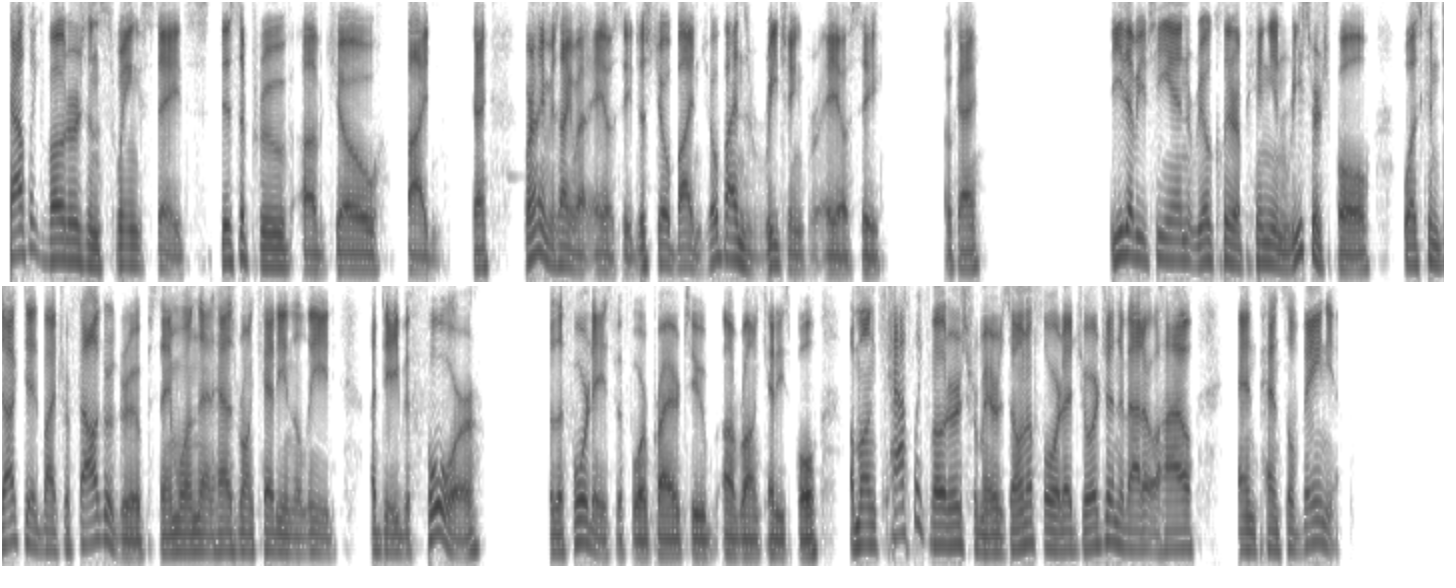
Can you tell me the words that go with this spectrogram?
Catholic voters in swing states disapprove of Joe Biden. Okay. We're not even talking about AOC, just Joe Biden. Joe Biden's reaching for AOC. Okay. The EWTN Real Clear Opinion research poll was conducted by Trafalgar Group, same one that has Ronchetti in the lead, a day before, or the four days before, prior to uh, Ronchetti's poll, among Catholic voters from Arizona, Florida, Georgia, Nevada, Ohio, and Pennsylvania.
